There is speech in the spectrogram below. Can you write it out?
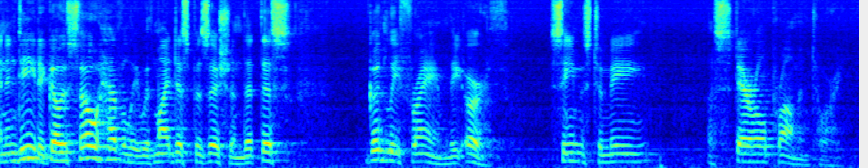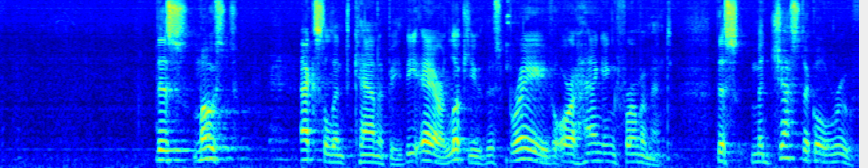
And indeed, it goes so heavily with my disposition that this goodly frame, the earth, seems to me a sterile promontory. This most excellent canopy, the air, look you, this brave o'erhanging firmament, this majestical roof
